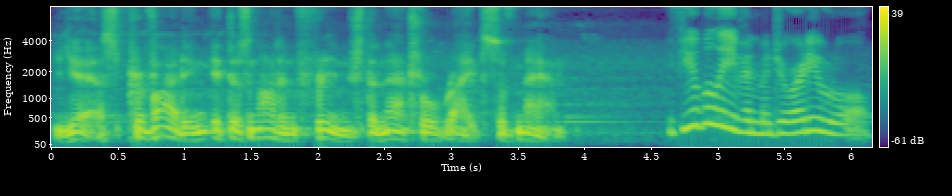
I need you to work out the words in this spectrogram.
Yes, providing it does not infringe the natural rights of man. If you believe in majority rule,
